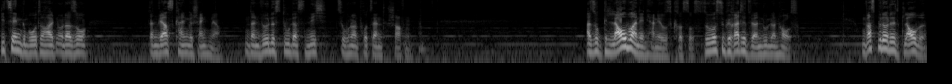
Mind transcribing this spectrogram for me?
die zehn Gebote halten oder so, dann wäre es kein Geschenk mehr. Und dann würdest du das nicht zu 100% schaffen. Also glaube an den Herrn Jesus Christus. So wirst du gerettet werden, du und dein Haus. Und was bedeutet Glaube?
